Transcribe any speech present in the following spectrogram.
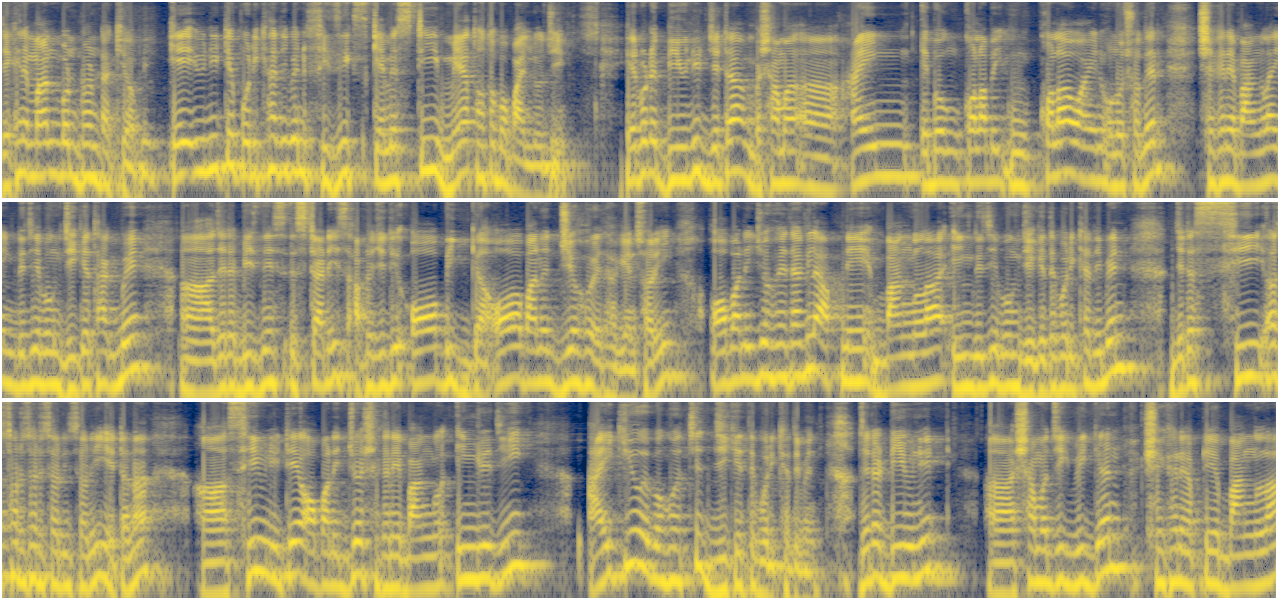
যেখানে মানবন্টনটা কি হবে? এই ইউনিটে পরীক্ষা দিবেন ফিজিক্স কেমিস্ট্রি ম্যাথ অথবা বায়োলজি এরপরে বি ইউনিট যেটা আইন এবং কলা কলা ও আইন অনুষদের, সেখানে বাংলা, ইংরেজি এবং জিকে থাকবে যেটা যেটা বিজনেস স্টাডিজ আপনি যদি অবিজ্ঞা, অবাণিজ্য হয়ে থাকেন সরি অবাণিজ্য হয়ে থাকলে আপনি বাংলা, ইংরেজি এবং জিকেতে পরীক্ষা দিবেন, যেটা C sorry sorry sorry sorry এটা না সি ইউনিটে অবাণিজ্য, সেখানে বাংলা, ইংরেজি আইকিউ এবং হচ্ছে জিকেতে পরীক্ষা দিবেন। যেটা ডি ইউনিট সামাজিক বিজ্ঞান, সেখানে আপনি বাংলা,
